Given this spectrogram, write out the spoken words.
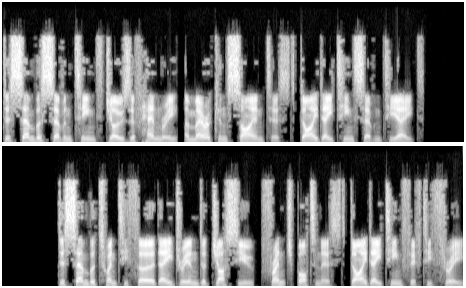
December 17 – Joseph Henry, American scientist died 1878. December 23 – Adrien de Jussieu, French botanist died 1853.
